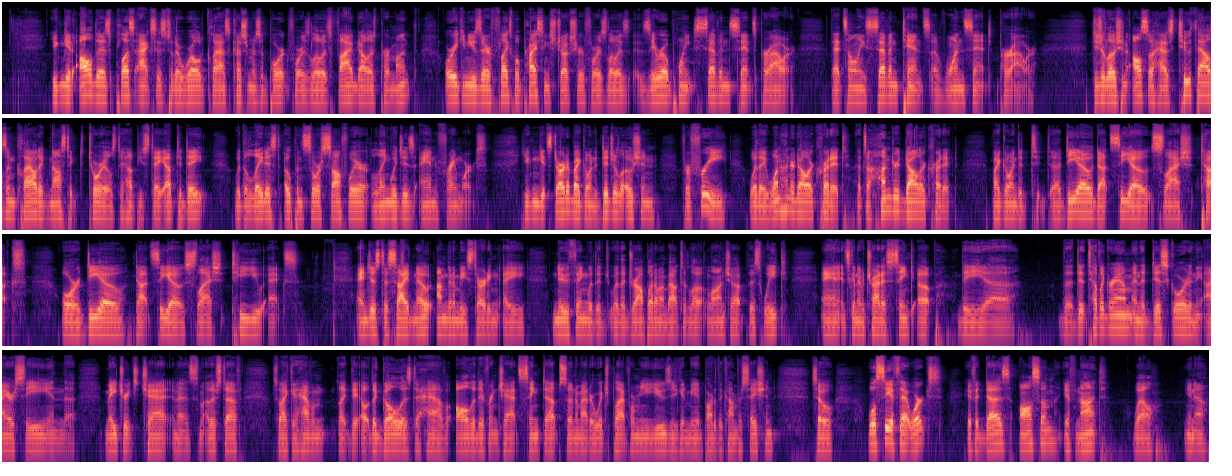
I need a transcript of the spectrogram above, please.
You can get all this plus access to their world class customer support for as low as $5 per month, or you can use their flexible pricing structure for as low as 0.7 cents per hour. That's only 7 tenths of 1 cent per hour. DigitalOcean also has 2,000 cloud agnostic tutorials to help you stay up to date with the latest open source software, languages, and frameworks. You can get started by going to DigitalOcean for free with a $100 credit. That's a $100 credit by going to t- uh, do.co slash tux or do.co slash tux. And just a side note, I'm going to be starting a new thing with a, with a droplet I'm about to lo- launch up this week, and it's going to try to sync up the uh, the Telegram and the Discord and the IRC and the Matrix chat and uh, some other stuff, so I can have them like the the goal is to have all the different chats synced up, so no matter which platform you use, you can be a part of the conversation. So we'll see if that works. If it does, awesome. If not, well, you know,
